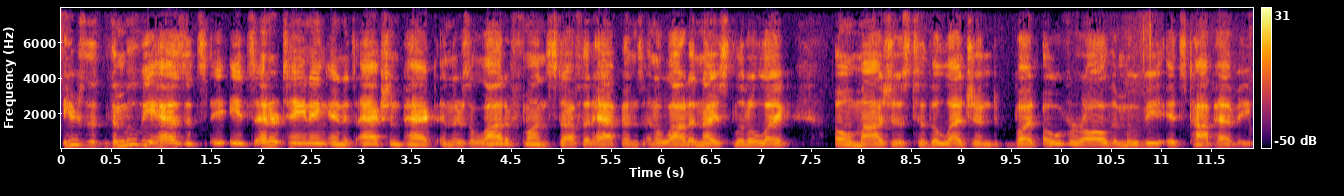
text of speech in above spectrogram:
here's the the movie has it's it's entertaining and it's action packed and there's a lot of fun stuff that happens and a lot of nice little like homages to the legend. But overall, the movie it's top heavy.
